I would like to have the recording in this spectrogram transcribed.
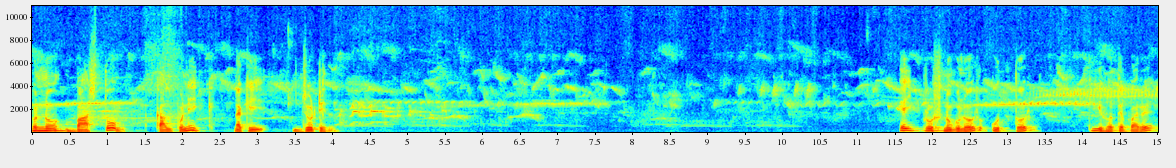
শূন্য বাস্তব, কাল্পনিক নাকি জটিল? এই প্রশ্নগুলোর উত্তর কি হতে পারে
